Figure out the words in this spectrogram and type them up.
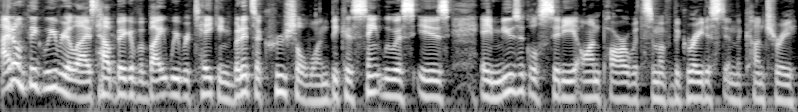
I don't think we realized how big of a bite we were taking, but it's a crucial one because St. St. Louis is a musical city on par with some of the greatest in the country.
